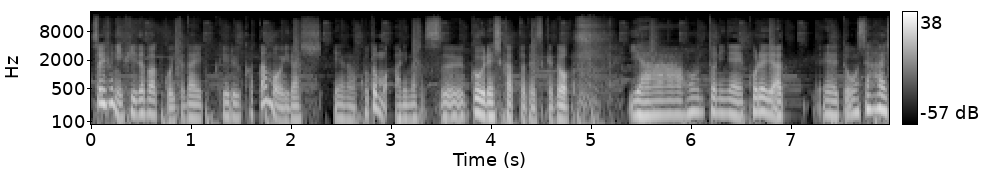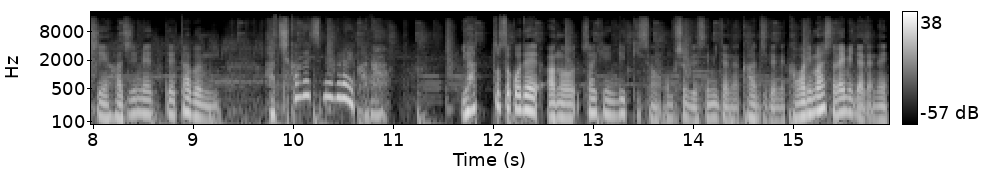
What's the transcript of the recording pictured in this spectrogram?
そういうふうにフィードバックをいただける方もいらっしゃることもありました。すっごい嬉しかったですけど、いやー、本当にね、これや、えっ、ー、と、音声配信始めて多分8ヶ月目ぐらいかな。やっとそこで、あの、最近リッキーさん面白いですね、みたいな感じでね、変わりましたね、みたいなね、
